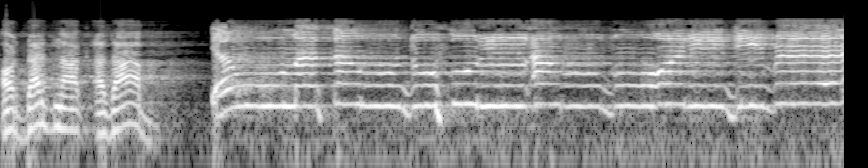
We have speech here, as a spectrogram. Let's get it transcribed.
اور دردناک عذاب. يوم ترجف الأرض والجبال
